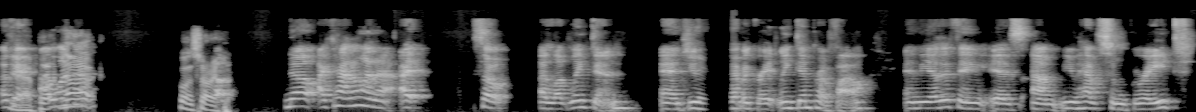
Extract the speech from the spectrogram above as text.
Yeah. Okay. Yeah, but I want no, that. Go on, sorry. No, I kind of want to I so I love LinkedIn and you have a great LinkedIn profile. And the other thing is, um, you have some great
